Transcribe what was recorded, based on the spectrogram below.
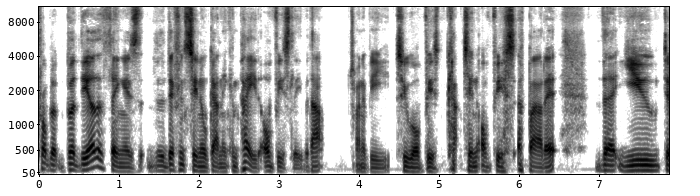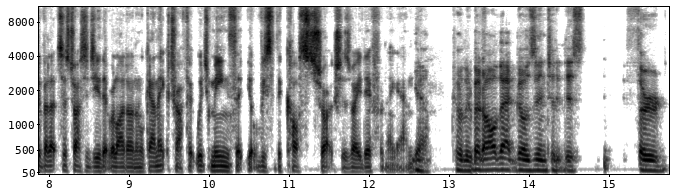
problem. But the other thing is the difference between organic and paid, obviously, without trying to be too obvious, captain obvious about it, that you developed a strategy that relied on organic traffic, which means that obviously the cost structure is very different again. Yeah, totally. But all that goes into this third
